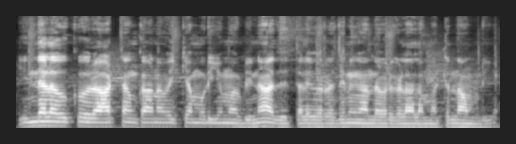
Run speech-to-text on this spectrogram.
இந்த அளவுக்கு ஒரு ஆட்டம் காண வைக்க முடியும் அப்படின்னா அது தலைவர் ரஜினிகாந்த் அவர்களால் மட்டும்தான் முடியும்.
